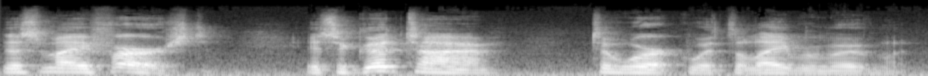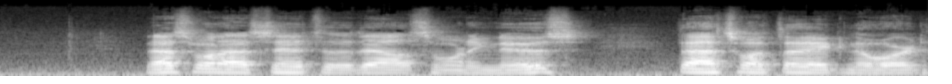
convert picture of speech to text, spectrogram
this May 1st, it's a good time to work with the labor movement. That's what I sent to the Dallas Morning News. That's what they ignored,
